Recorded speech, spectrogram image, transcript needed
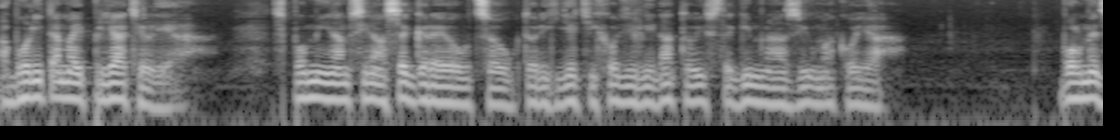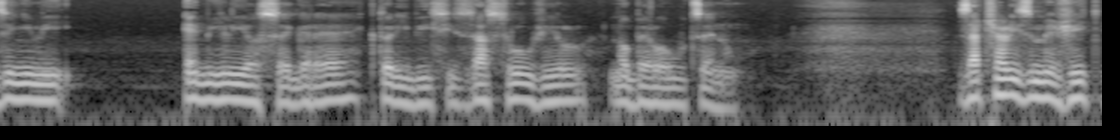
A boli tam aj priatelia, Spomínam si na Segrejovcov, ktorých deti chodili na to isté gymnázium ako ja. Bol medzi nimi Emilio Segre, ktorý by si zaslúžil Nobelovú cenu. Začali sme žiť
